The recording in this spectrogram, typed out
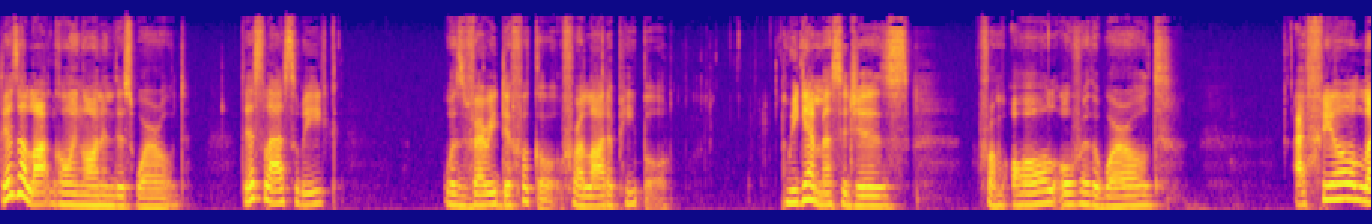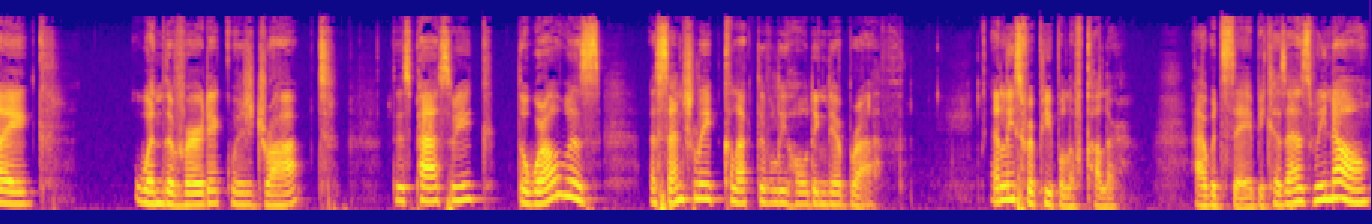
There's a lot going on in this world. This last week was very difficult for a lot of people. We get messages from all over the world. I feel like when the verdict was dropped this past week, the world was essentially collectively holding their breath, at least for people of color, I would say, because as we know,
